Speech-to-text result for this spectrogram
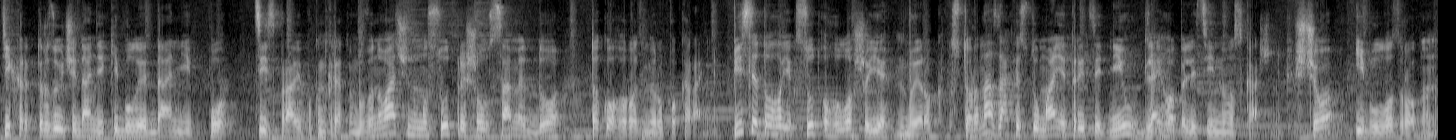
ті характеризуючі дані, які були дані по цій справі по конкретному обвинуваченому, суд прийшов саме до такого розміру покарання. Після того, як суд оголошує вирок, сторона захисту має 30 днів для його апеляційного оскарження, що і було зроблено.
